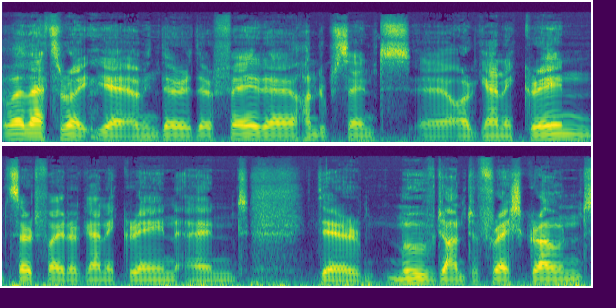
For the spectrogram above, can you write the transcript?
Well, that's right. Yeah, I mean they're they're fed uh, 100% uh, organic grain, certified organic grain, and they're moved onto fresh ground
